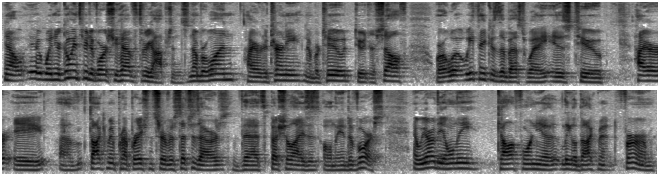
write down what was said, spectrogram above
Now, eh, when you're going through divorce, you have three options. Number one, hire an attorney. Number two, do it yourself. Or what we think is the best way is to hire a, a, document preparation service such as ours that specializes only in divorce. And we are the only California legal document firm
